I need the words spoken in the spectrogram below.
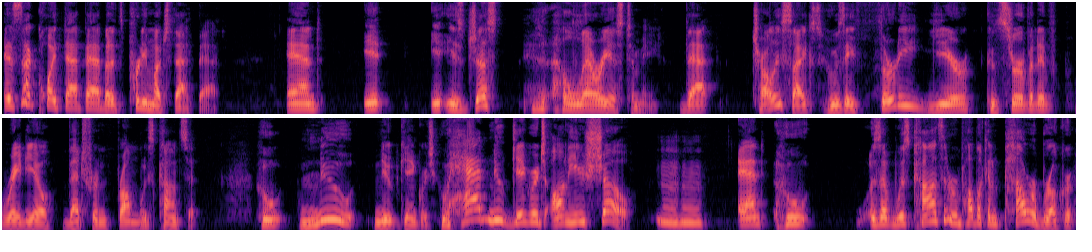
it's not quite that bad, but it's pretty much that bad. And it it is just hilarious to me that Charlie Sykes, who is a 30 year conservative radio veteran from Wisconsin, who knew Newt Gingrich, who had Newt Gingrich on his show, hmm and who was a Wisconsin Republican power broker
